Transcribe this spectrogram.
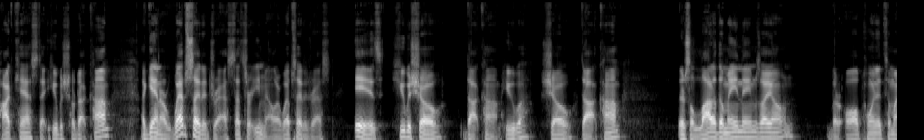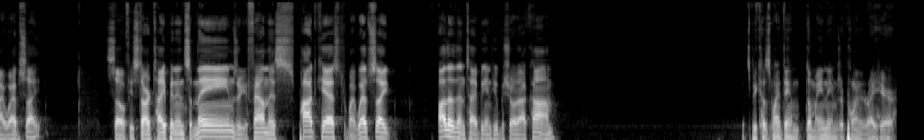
Podcast at hubashow.com. Again, our website address, that's our email, our website address is hubashow.com hubashow.com. There's a lot of domain names I own. They're all pointed to my website. So if you start typing in some names or you found this podcast or my website, other than typing in hubashow.com, it's because my damn domain names are pointed right here.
